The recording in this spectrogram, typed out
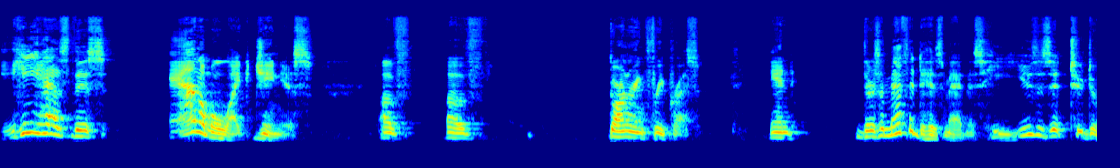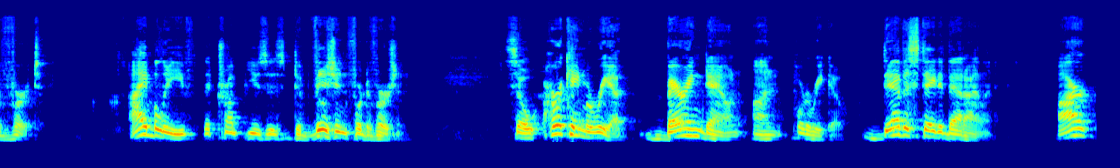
he has this animal like genius of, of garnering free press. And there's a method to his madness. He uses it to divert. I believe that Trump uses division for diversion. So Hurricane Maria bearing down on Puerto Rico devastated that island. Our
